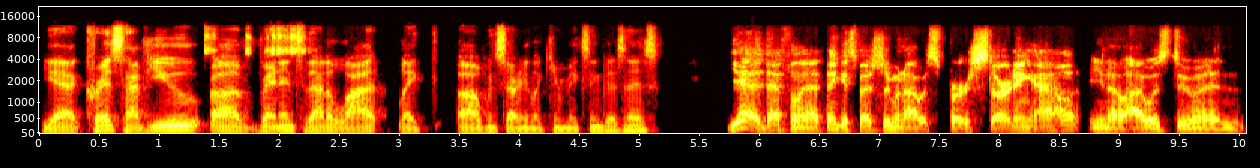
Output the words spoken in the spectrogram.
Yeah, Chris, have you uh, ran into that a lot, like uh, when starting like your mixing business? Yeah, definitely. I think especially when I was first starting out, you know, I was doing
